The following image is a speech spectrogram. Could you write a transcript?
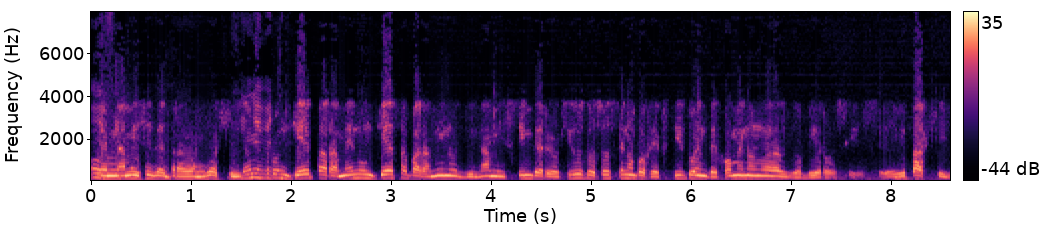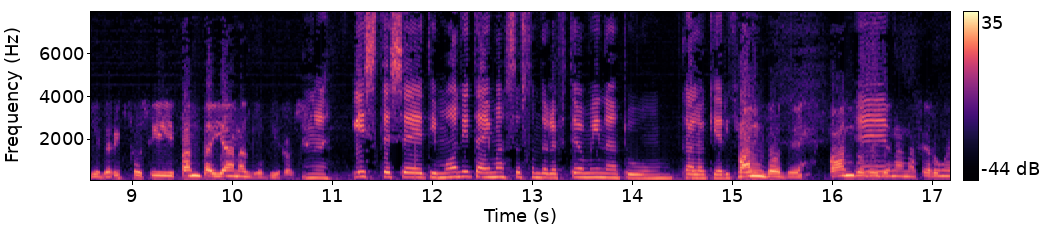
Ένα μισή τετραγωνικό χιλιόμετρο και παραμένουν και θα παραμείνουν δυνάμεις στην περιοχή ούτως ώστε να αποφευθεί το ενδεχόμενο αναζωπήρωση. Υπάρχει και περίπτωση πάντα για αναζωπήρωση. Ναι. Είστε σε ετοιμότητα, είμαστε στον τελευταίο μήνα του καλοκαιριού. Πάντοτε. Πάντοτε ε... για να αναφέρουμε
